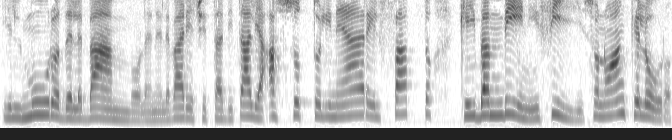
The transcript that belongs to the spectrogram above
il muro delle bambole nelle varie città d'Italia a sottolineare il fatto che i bambini, i figli, sono anche loro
